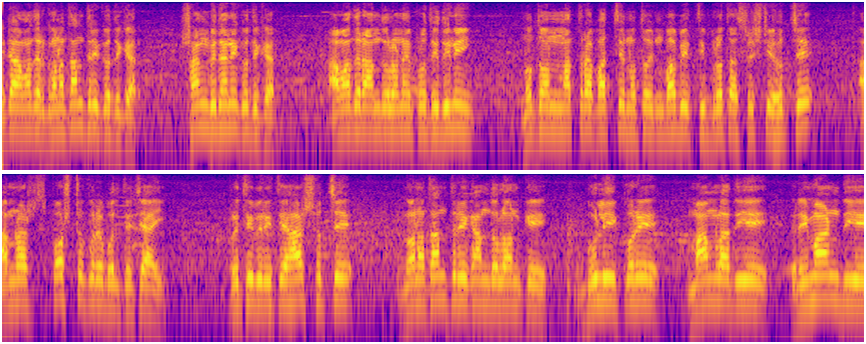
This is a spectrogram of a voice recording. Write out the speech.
এটা আমাদের গণতান্ত্রিক অধিকার, সাংবিধানিক অধিকার। আমাদের আন্দোলনে প্রতিদিনই নতুন মাত্রা পাচ্ছে, নতুনভাবে তীব্রতা সৃষ্টি হচ্ছে। আমরা স্পষ্ট করে বলতে চাই, পৃথিবীর ইতিহাস হচ্ছে গণতান্ত্রিক আন্দোলনকে গুলি করে মামলা দিয়ে, রিমান্ড দিয়ে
